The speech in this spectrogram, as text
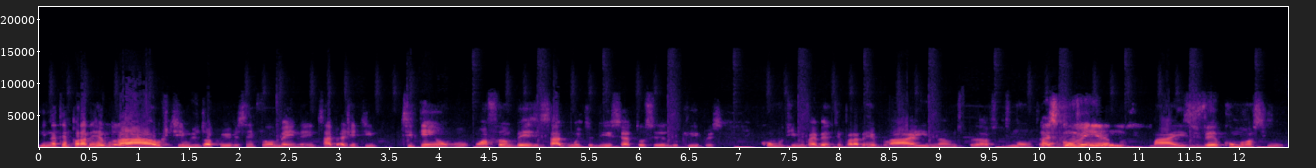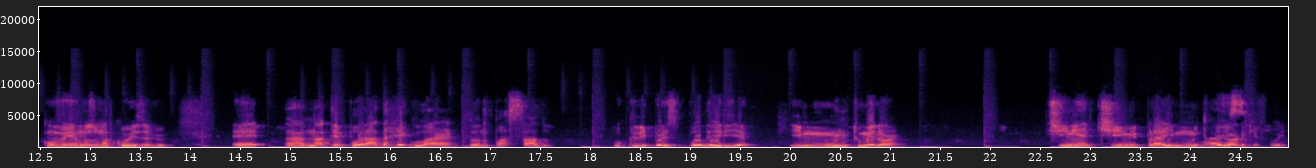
E na temporada regular, os times do Doc Rivers sempre vão bem, né? A gente sabe, a gente, se tem um, uma fanbase que sabe muito disso, é a torcida do Clippers. Como o time vai bem na temporada regular e não, nos playoffs desmonta. Mas né? convenhamos, Mas ver como o nosso time convenhamos uma coisa, viu? É, na, na temporada regular do ano passado, o Clippers poderia ir muito melhor. Tinha time pra ir muito Mas- melhor do que foi.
